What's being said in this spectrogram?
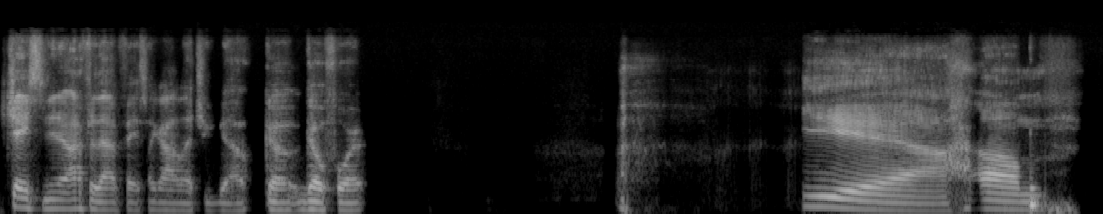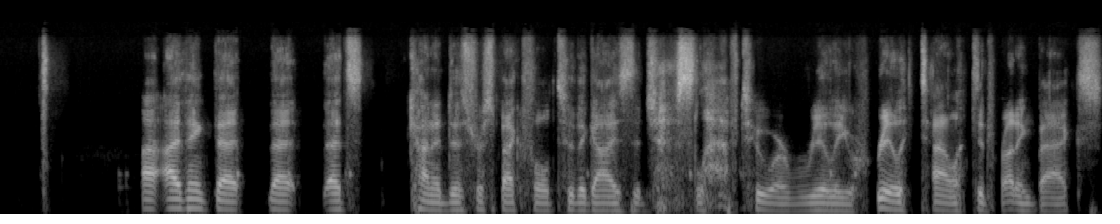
Jason, you know, after that face, I gotta let you go. Go, go for it. Yeah. Um, I, I think that that that's kind of disrespectful to the guys that just left who are really, really talented running backs.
